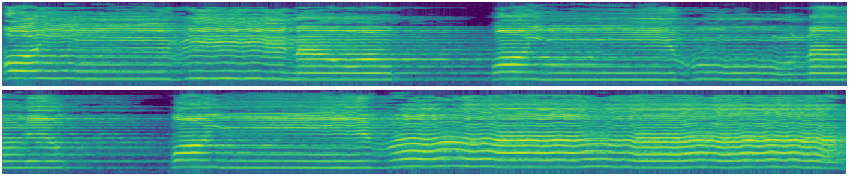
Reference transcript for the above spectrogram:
لِلطَّيِّبِينَ وَالطَّيِّبُونَ لِلطَّيِّبَاتِ ۚ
